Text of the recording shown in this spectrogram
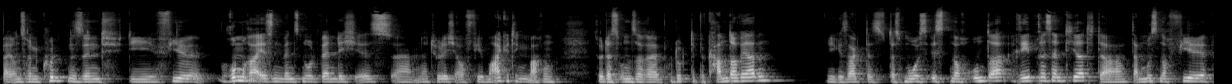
bei unseren Kunden sind, die viel rumreisen, wenn es notwendig ist, äh, natürlich auch viel Marketing machen, so dass unsere Produkte bekannter werden. Wie gesagt, das, das Moos ist noch unterrepräsentiert. Da, da muss noch viel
